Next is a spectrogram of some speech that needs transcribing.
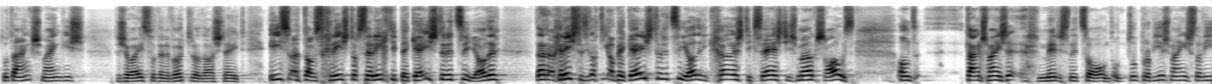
du denkst manchmal, das ist ja eines von den Wörtern, die da steht, ich sollte als Christ doch so richtig begeistert sein, oder? Christen sind doch die, die begeistert sind, oder? Die hörst, die siehst, die schmeckst alles. Und denkst manchmal, äh, mir ist es nicht so. Und, und du probierst manchmal so wie,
